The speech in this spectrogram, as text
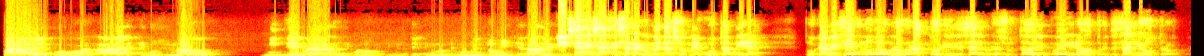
para ver cómo ha evolucionado mi tema, de, bueno, en el, en momento mi tema de... Esa, esa, esa recomendación me gusta, mira, porque a veces uno va a un laboratorio y te sale un resultado y puede ir a otro y te sale otro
